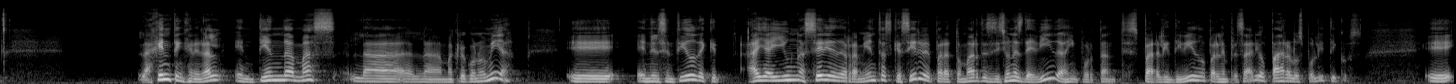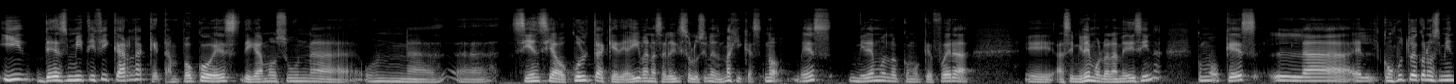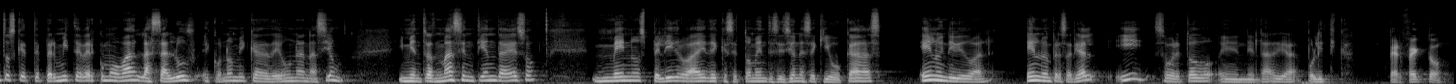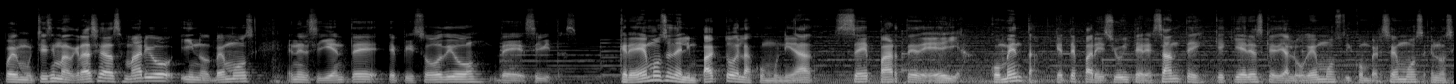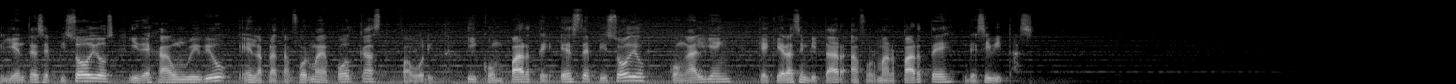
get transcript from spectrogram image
la gente en general entienda más la, macroeconomía, eh, en el sentido de que hay ahí una serie de herramientas que sirve para tomar decisiones de vida importantes para el individuo, para el empresario, para los políticos. Eh, y desmitificarla, que tampoco es, digamos, una, ah, ciencia oculta que de ahí van a salir soluciones mágicas. No, es, miremoslo como que fuera, eh, asimilémoslo a la medicina, como que es el conjunto de conocimientos que te permite ver cómo va la salud económica de una nación. Y mientras más se entienda eso, menos peligro hay de que se tomen decisiones equivocadas en lo individual, en lo empresarial y sobre todo en el área política. Perfecto, pues muchísimas gracias Mario y nos vemos en el siguiente episodio de Civitas. Creemos en el impacto de la comunidad, sé parte de ella. Comenta qué te pareció interesante, qué quieres que dialoguemos y conversemos en los siguientes episodios y deja un review en la plataforma de podcast favorita. Y comparte este episodio con alguien que quieras invitar a formar parte de Civitas.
